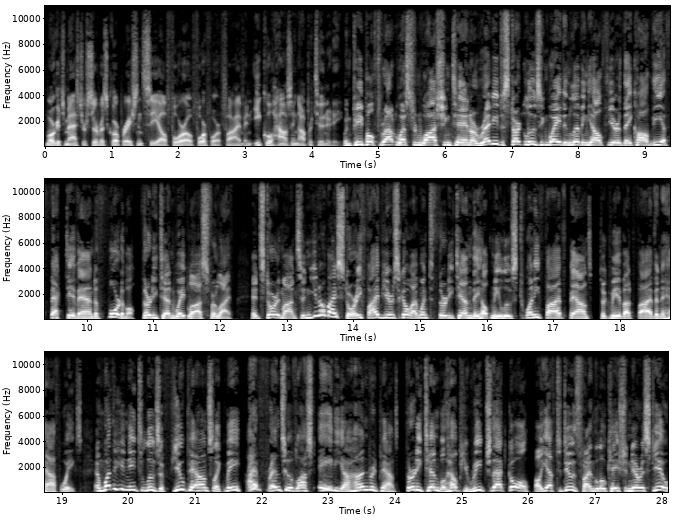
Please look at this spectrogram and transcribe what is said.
Mortgage Master Service Corporation CL 40445, an equal housing opportunity. When people throughout Western Washington are ready to start losing weight and living healthier, they call the effective and affordable 3010 Weight Loss for Life. It's Dori Monson. You know my story. Five years ago, I went to 3010. They helped me lose 25 pounds. Took me about five and a half weeks. And whether you need to lose a few pounds like me, I have friends who have lost 80, 100 pounds. 3010 will help you reach that goal. All you have to do is find the location nearest you.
